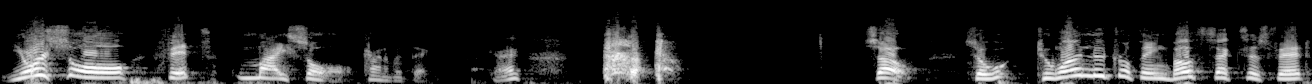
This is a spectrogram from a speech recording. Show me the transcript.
Your soul fits my soul, kind of a thing. Okay? so, so to one neutral thing, both sexes fit.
